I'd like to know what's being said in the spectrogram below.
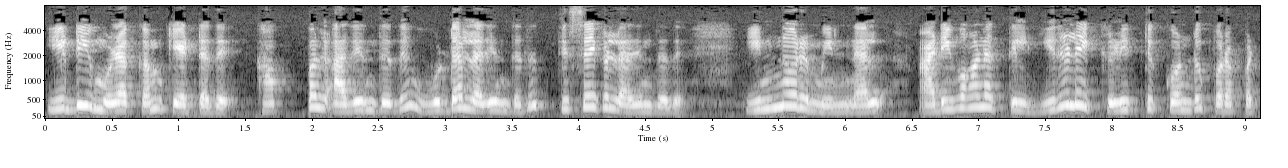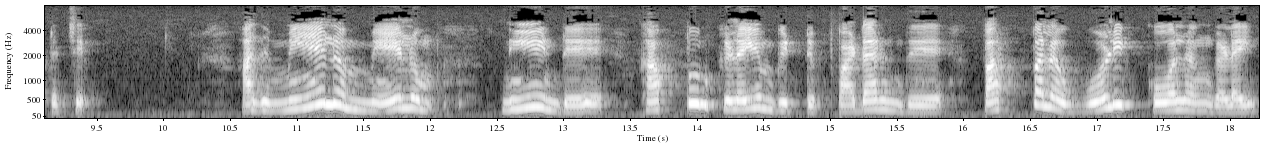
இடி முழக்கம் கேட்டது. கப்பல் அதிர்ந்தது உடல் அதிர்ந்தது திசைகள் அதிர்ந்தது. இன்னொரு மின்னல் அடிவானத்தில் இருளை கிழித்து கொண்டு புறப்பட்டுச்சு. அது மேலும் மேலும் நீண்டு கப்பும் கிளையும் விட்டு படர்ந்து பற்பல ஒளி கோலங்களை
